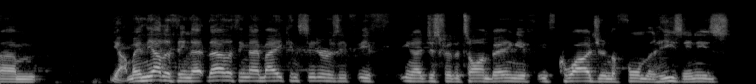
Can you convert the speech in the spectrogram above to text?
um, yeah, I mean the other thing that the other thing they may consider is if if you know just for the time being, if if Khawaja in the form that he's in is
